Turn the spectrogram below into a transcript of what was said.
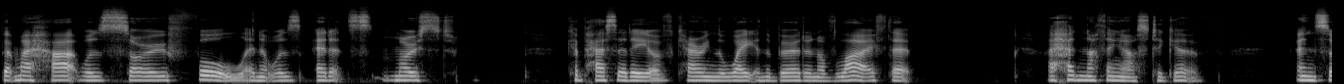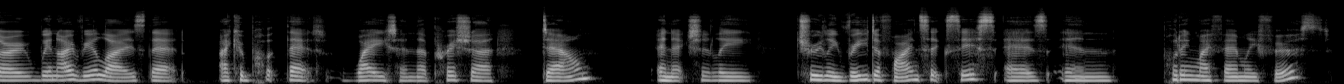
but my heart was so full and it was at its most capacity of carrying the weight and the burden of life that I had nothing else to give. And so when I realized that I could put that weight and the pressure down and actually truly redefine success as in putting my family first,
